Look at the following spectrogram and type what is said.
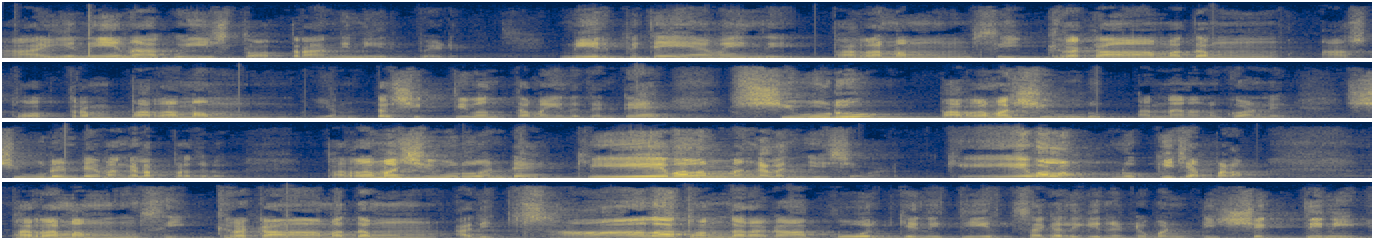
ఆయనే నాకు ఈ స్తోత్రాన్ని నేర్పాడు. నేర్పితే ఏమైంది? పరమం శీఘ్రకామదం. ఆ స్తోత్రం పరమం. ఎంత శక్తివంతమైనదంటే శివుడు పరమశివుడు అన్నాను అనుకోండి. శివుడు అంటే మంగళప్రదుడు. పరమశివుడు అంటే కేవలం మంగళం చేసేవాడు. కేవలం నొక్కి చెప్పడం. పరమం శీఘ్రకామదం. అది చాలా తొందరగా కోర్కెని తీర్చగలిగినటువంటి శక్తిని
